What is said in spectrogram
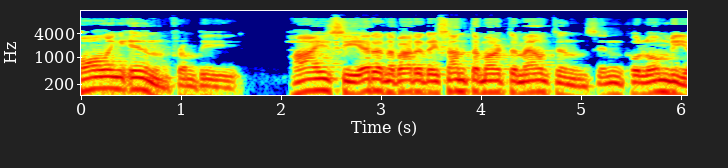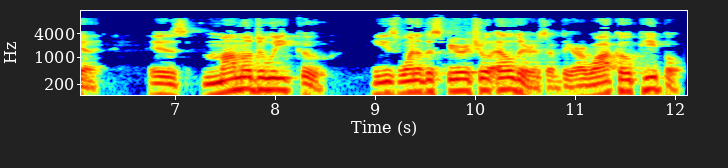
calling in from the high Sierra Nevada de Santa Marta Mountains in Colombia is Mamo Duiku. He's one of the spiritual elders of the Arhuaco people.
